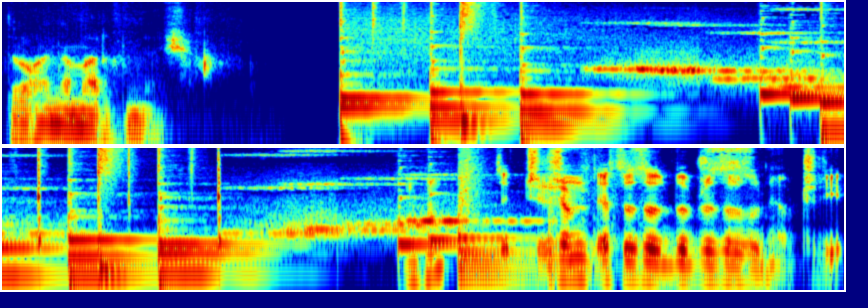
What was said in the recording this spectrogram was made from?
trochę na marginesie. Żebym ja to dobrze zrozumiał, czyli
